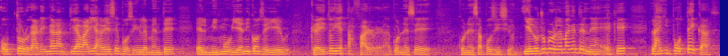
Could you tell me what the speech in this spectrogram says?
otorgar en garantía varias veces posiblemente el mismo bien y conseguir crédito y estafar, ¿verdad? Con ese, con esa posición. Y el otro problema que tenés es que las hipotecas,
